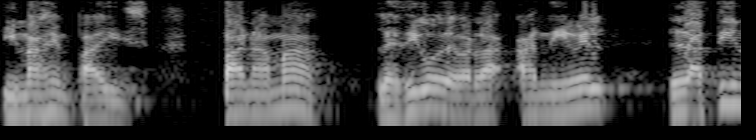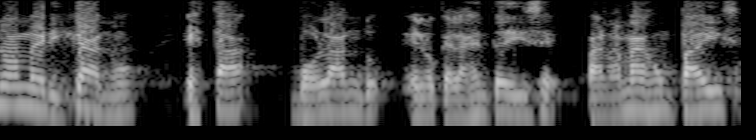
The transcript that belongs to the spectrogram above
imagen país. Panamá, les digo de verdad, a nivel latinoamericano está volando en lo que la gente dice, Panamá es un país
